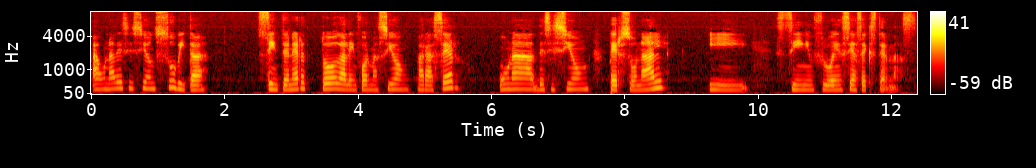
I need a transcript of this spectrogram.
a una decisión súbita sin tener toda la información para hacer una decisión personal y sin influencias externas.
